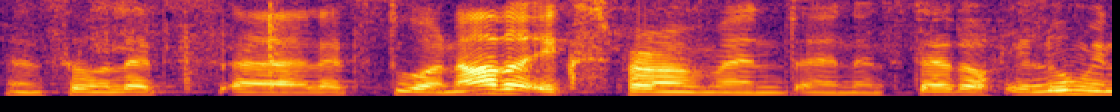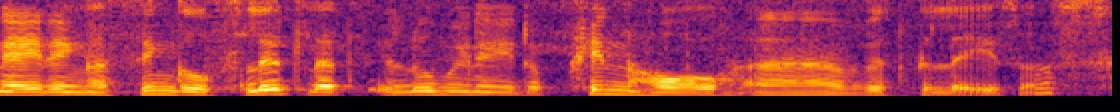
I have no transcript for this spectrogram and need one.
And so let's, uh, let's do another experiment and instead of illuminating a single slit, let's illuminate a pinhole uh, with the lasers.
